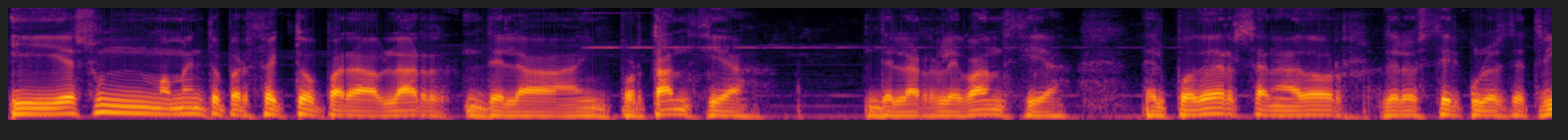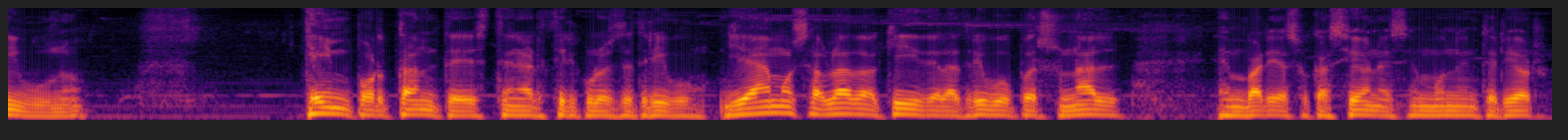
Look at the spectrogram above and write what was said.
Y es un momento perfecto para hablar de la importancia de la relevancia, del poder sanador de los círculos de tribu, ¿no? Qué importante es tener círculos de tribu. Ya hemos hablado aquí de la tribu personal en varias ocasiones en Mundo Interior,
